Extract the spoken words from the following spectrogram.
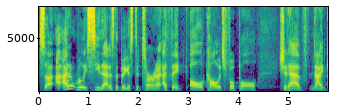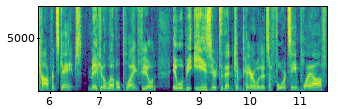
So I, I don't really see that as the biggest deterrent. I, I think all college football should have nine conference games. Make it a level playing field. It will be easier to then compare whether it's a 14 playoff,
